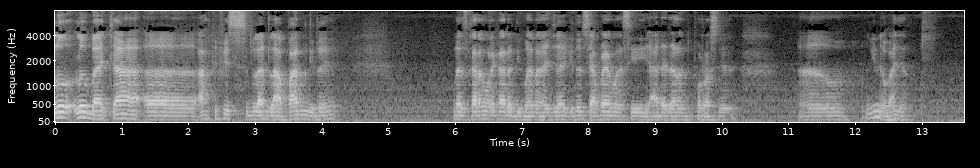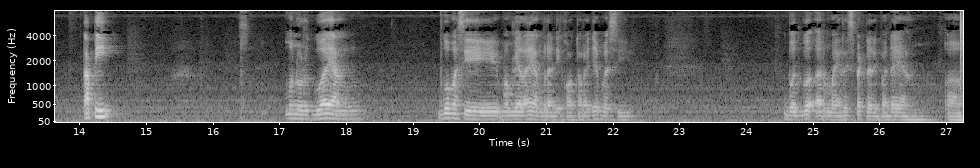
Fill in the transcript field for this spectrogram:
Lu lu baca eh, aktivis 98 gitu ya. Dan sekarang mereka ada di mana aja gitu siapa yang masih ada dalam porosnya. Eh, mungkin nggak banyak. Tapi menurut gue yang gue masih membela yang berani kotor aja masih buat gue earn my respect daripada yang eh,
